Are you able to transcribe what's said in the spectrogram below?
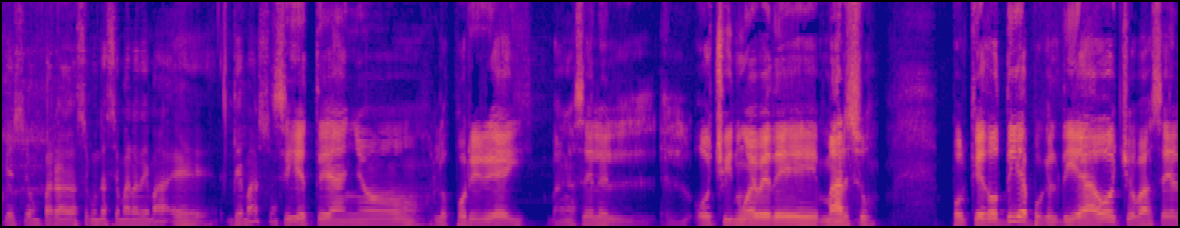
que son para la segunda semana de, eh, de marzo. Sí, este año los polirelay van a ser el, el 8 y 9 de marzo. ¿Por qué dos días? Porque el día 8 va a ser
